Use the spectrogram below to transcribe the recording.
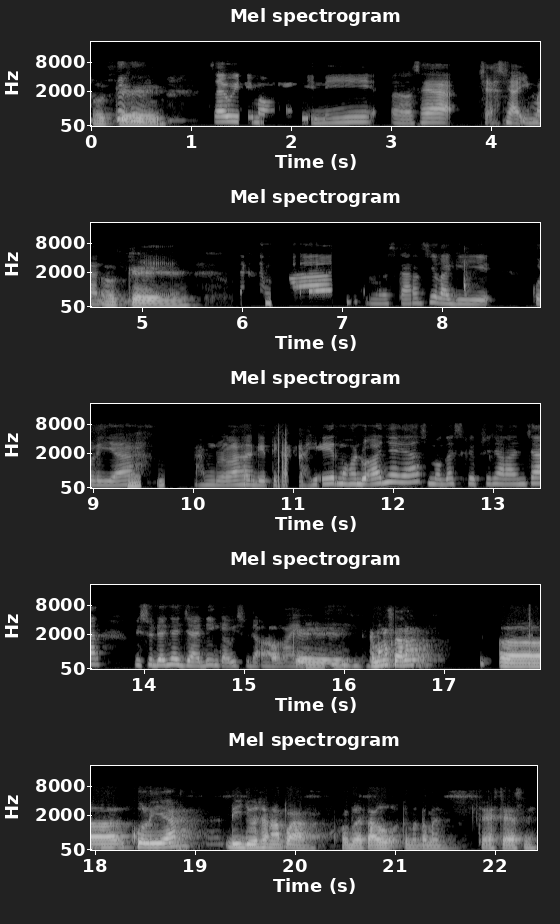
Oke. saya Widi mau ini eh, saya CS-nya Iman. Oke. Eh, Sekarang sih lagi kuliah. Hmm. Alhamdulillah lagi tingkat akhir. Mohon doanya ya, semoga skripsinya lancar, wisudanya jadi nggak wisuda Oke. online. Emang sekarang eh, kuliah di jurusan apa? Kalau boleh tahu teman-teman. CS-CS nih.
